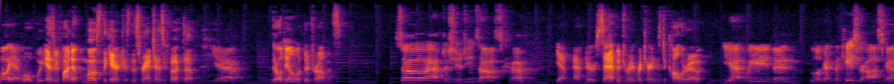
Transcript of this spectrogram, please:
Oh yeah, well we, as we find out, most of the characters in this franchise are fucked up. Yeah. They're all dealing with their traumas. So after Shinji is Asuka, Yeah, after Savage Rei returns to call her out. yeah, we then look at the case for Asuka,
